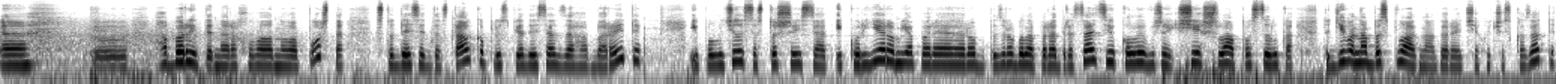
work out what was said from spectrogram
е, габарити нарахувала нова пошта, 110 доставка, плюс 50 за габарити, і вийшло 160. І кур'єром я перероб, зробила переадресацію, коли вже ще йшла посилка. Тоді вона безплатна, до речі, хочу сказати,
